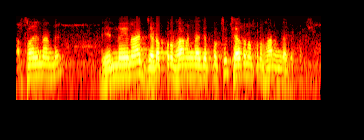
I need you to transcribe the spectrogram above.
అర్థమైందండి? దేన్నైనా జడ ప్రధానంగా చెప్పొచ్చు చేతన ప్రధానంగా చెప్పొచ్చు.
